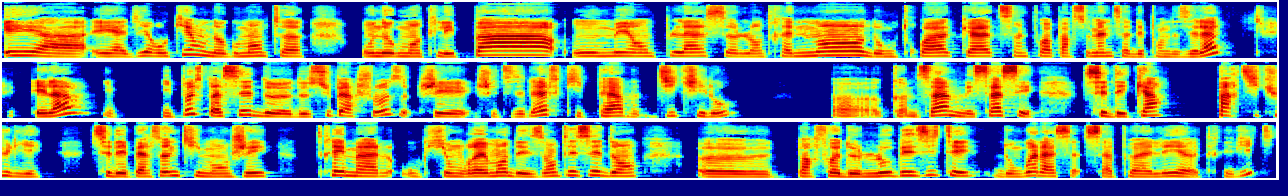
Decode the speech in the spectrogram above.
et à, et à dire ok on augmente on augmente les pas on met en place l'entraînement donc trois quatre cinq fois par semaine ça dépend des élèves. Et là il, peut se passer de, de super choses. J'ai des élèves qui perdent 10 kilos euh, comme ça mais ça c'est c'est des cas particuliers. C'est des personnes qui mangeaient très mal ou qui ont vraiment des antécédents euh, parfois de l'obésité. Donc voilà ça, ça peut aller euh, très vite.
